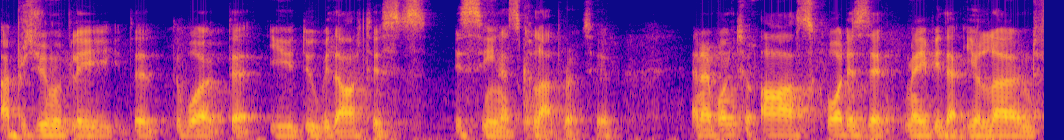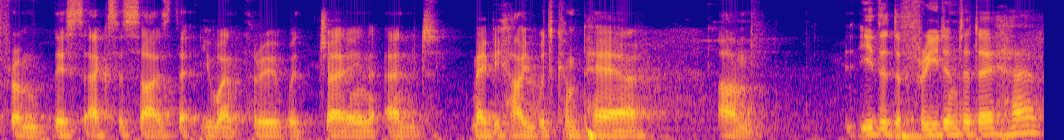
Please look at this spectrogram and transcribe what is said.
I presumably the, the work that you do with artists is seen as collaborative. And I want to ask, what is it maybe that you learned from this exercise that you went through with Jane, and maybe how you would compare um, either the freedom that they have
